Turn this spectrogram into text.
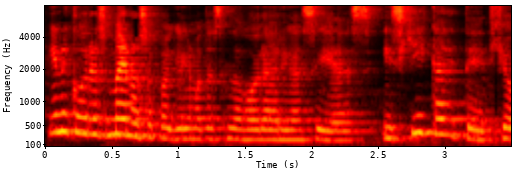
είναι κορεσμένος επαγγέλματα στην αγορά εργασίας. Ισχύει κάτι τέτοιο;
